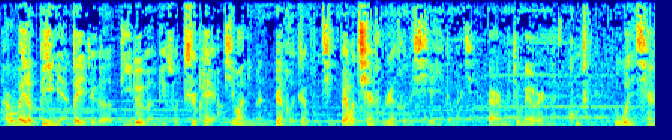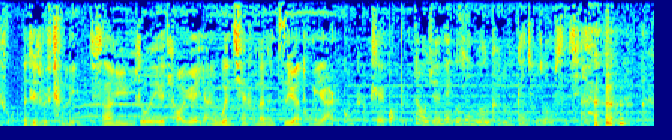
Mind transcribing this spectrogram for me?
他说为了避免被这个敌对文明所支配啊，希望你们任何政府请不要签署任何的协议跟外星人，这样人们就没有人能控制你。如果你签署，那这就是成立，就相当于宇宙的一个条约一样。如果你签署，那你自愿同意让人控制，谁也管不了。但我觉得美国政府很可能会干出这种事情。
